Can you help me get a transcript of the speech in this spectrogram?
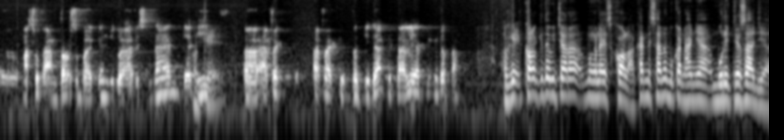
uh, masuk kantor sebagian juga hari Senin jadi okay. uh, efek efektif atau tidak kita lihat minggu depan. Oke, kalau kita bicara mengenai sekolah, kan di sana bukan hanya muridnya saja,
